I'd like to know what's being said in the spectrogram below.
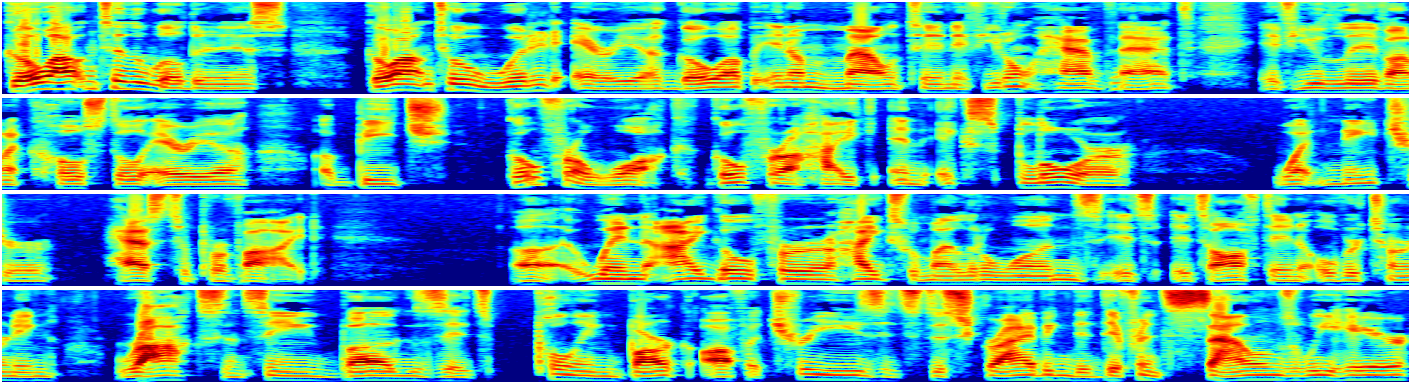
Go out into the wilderness, go out into a wooded area, go up in a mountain. If you don't have that, if you live on a coastal area, a beach, go for a walk, go for a hike, and explore what nature has to provide. Uh, when I go for hikes with my little ones, it's it's often overturning rocks and seeing bugs. It's pulling bark off of trees. It's describing the different sounds we hear,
